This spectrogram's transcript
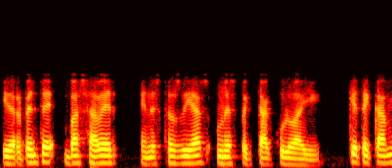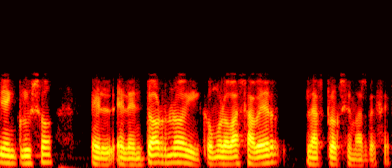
y de repente vas a ver en estos días un espectáculo ahí que te cambia incluso el, el entorno y cómo lo vas a ver las próximas veces.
